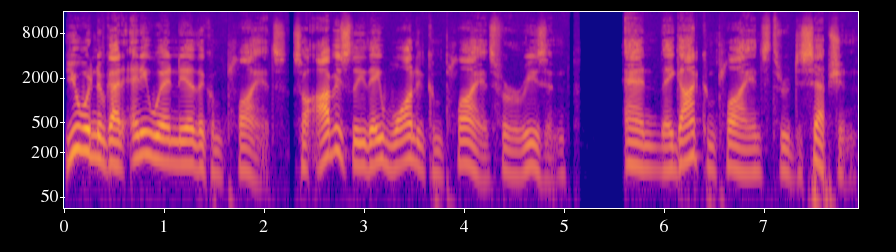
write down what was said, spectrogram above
you wouldn't have got anywhere near the compliance. So obviously, they wanted compliance for a reason, and they got compliance through deception,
